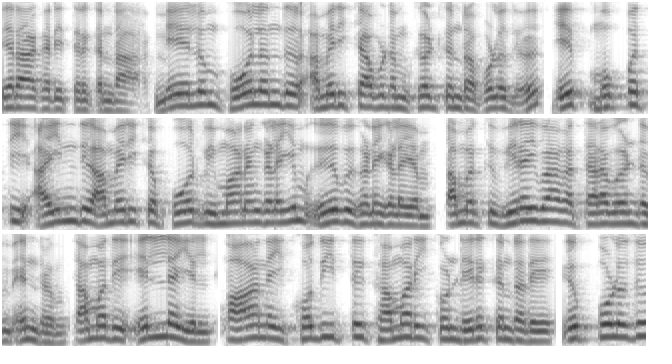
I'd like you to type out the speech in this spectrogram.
நிராகரித்திருக்கின்றார். மேலும் போலந்து அமெரிக்காவிடம் கேட்கின்ற பொழுது எப் முப்பத்தி ஐந்து அமெரிக்க போர் விமானங்களையும் ஏவுகணைகளையும் தமக்கு விரைவாக தர வேண்டும் என்றும் தமது எல்லையில் பானை கொதித்து கமறி கொண்டிருக்கின்றது எப்பொழுது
